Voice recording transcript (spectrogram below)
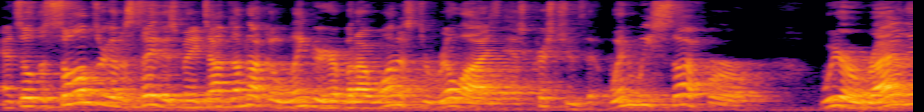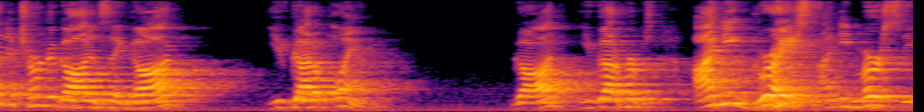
And so the Psalms are going to say this many times. I'm not going to linger here, but I want us to realize as Christians that when we suffer, we are ready to turn to God and say, God, you've got a plan. God, you've got a purpose. I need grace. I need mercy.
